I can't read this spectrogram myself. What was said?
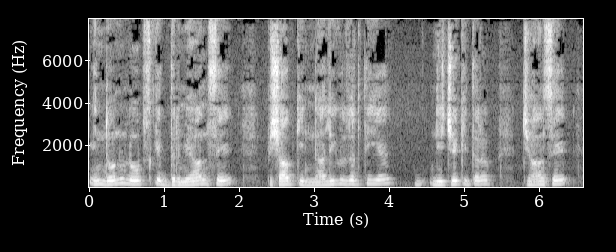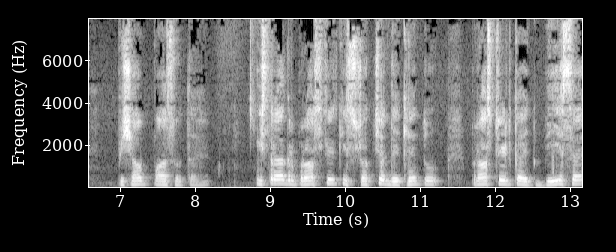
ان دونوں لوبز کے درمیان سے پیشاب کی نالی گزرتی ہے، نیچے کی طرف، جہاں سے پیشاب پاس ہوتا ہے۔ اس طرح اگر پراسٹیٹ کی سٹرکچر دیکھیں تو پراسٹیٹ کا ایک بیس ہے،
